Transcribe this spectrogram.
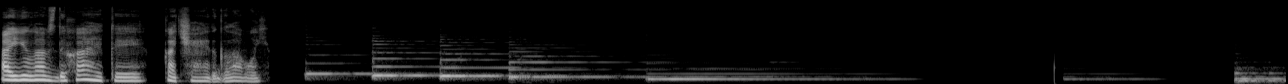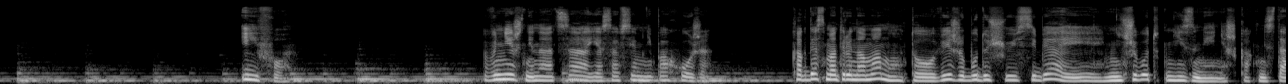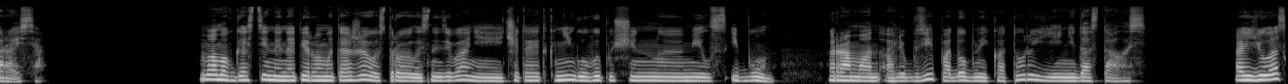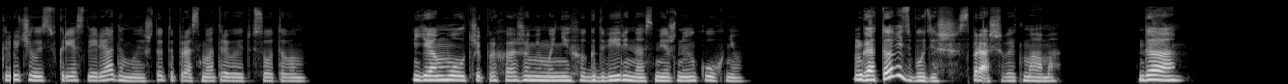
А вздыхает и качает головой. Ифо. Внешне на отца я совсем не похожа. Когда смотрю на маму, то вижу будущую себя, и ничего тут не изменишь, как ни старайся. Мама в гостиной на первом этаже устроилась на диване и читает книгу, выпущенную Милс и Бун, роман о любви, подобный которой ей не досталось. А Юла скрючилась в кресле рядом и что-то просматривает в сотовом. Я молча прохожу мимо них к двери на смежную кухню. «Готовить будешь?» — спрашивает мама. «Да»,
